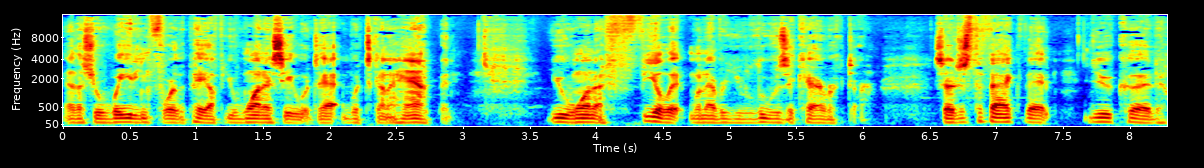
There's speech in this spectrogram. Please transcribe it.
and that you're waiting for the payoff. You want to see what's what's going to happen. You want to feel it whenever you lose a character. So just the fact that you could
